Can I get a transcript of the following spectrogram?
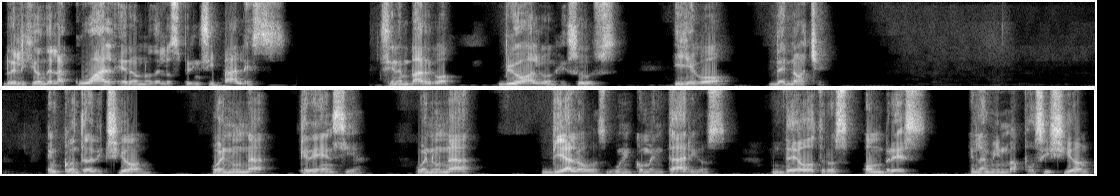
religión de la cual era uno de los principales. Sin embargo, vio algo en Jesús y llegó de noche, en contradicción o en una creencia o en una diálogos o en comentarios de otros hombres en la misma posición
